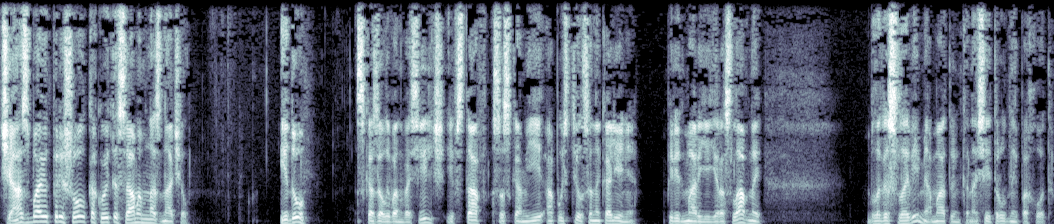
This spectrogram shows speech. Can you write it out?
Час, бают, пришел, какой ты сам им назначил. Иду, — сказал Иван Васильевич и, встав со скамьи, опустился на колени перед Марьей Ярославной. «Благослови меня, матунька, на сей трудный поход».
